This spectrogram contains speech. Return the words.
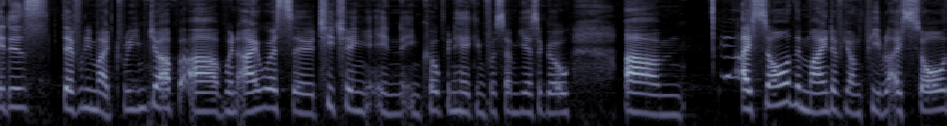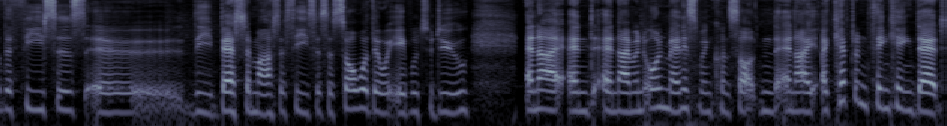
it is definitely my dream job. Uh, when I was uh, teaching in, in Copenhagen for some years ago, um, I saw the mind of young people. I saw the thesis, uh, the bachelor master thesis. I saw what they were able to do and I and and I'm an old management consultant, and I, I kept on thinking that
